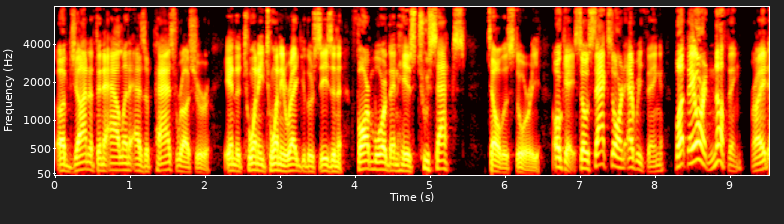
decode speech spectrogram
of Jonathan Allen as a pass rusher in the 2020 regular season, far more than his two sacks tell the story. Okay, so sacks aren't everything, but they aren't nothing, right?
